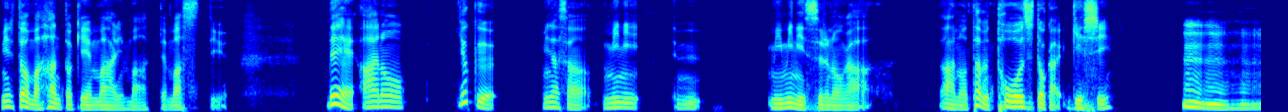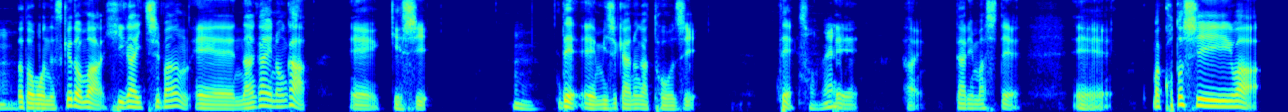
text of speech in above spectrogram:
見ると、まあ、半時計回り回ってますっていう。で、あの、よく皆さん耳に、ん耳にするのが、あの、多分冬至とか夏至うんうんうんうんだと思うんですけど、まあ、日が一番、えー長いのが、えー夏至。うん。で、えー短いのが冬至。そうね。えーはい。でありまして、えーまあ、今年は、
